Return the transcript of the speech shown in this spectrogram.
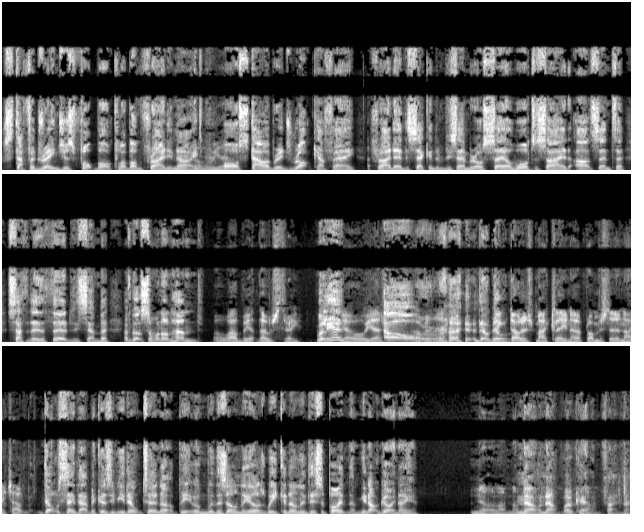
Stafford Rangers Football Club on Friday night, Oh, yeah. or Stourbridge Rock Cafe Friday the 2nd of December, or Sale Waterside Arts Centre Saturday the 3rd of December. I've got someone on hand. Oh, I'll be at those three. Will you? Oh, yeah, oh, yes. Oh, I'll be there. right. Don't- Bring Doris, my cleaner. I promised her a night out. Don't say that because if you don't turn up, people, there's only us, we can only disappoint them. You're not going, are you? No, I'm not. No, no. Okay, then, fine. No.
